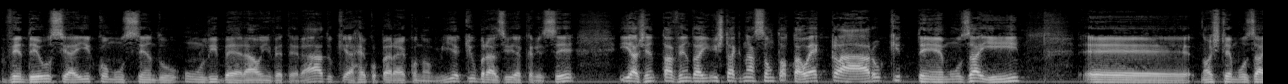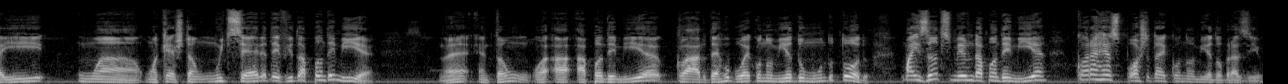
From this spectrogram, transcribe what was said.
vendeu-se aí como sendo um liberal inveterado, que ia recuperar a economia, que o Brasil ia crescer, e a gente está vendo aí uma estagnação total. É claro que temos aí, é, nós temos aí uma, uma questão muito séria devido à pandemia. Né? Então, a, a pandemia, claro, derrubou a economia do mundo todo. Mas antes mesmo da pandemia, qual era a resposta da economia do Brasil?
